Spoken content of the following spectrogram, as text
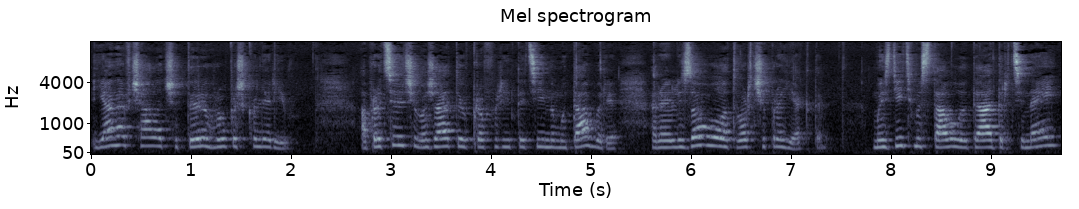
я навчала чотири групи школярів. А працюючи вважатою в профорієнтаційному таборі, реалізовувала творчі проєкти. Ми з дітьми ставили театр ціней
